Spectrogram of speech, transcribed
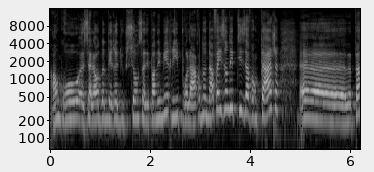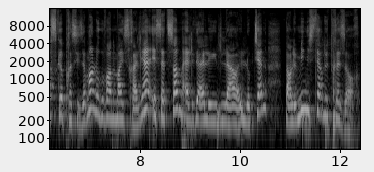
En gros, euh, ça leur donne des réductions, ça dépend des mairies, pour la Enfin, ils ont des petits avantages euh, parce que précisément le gouvernement israélien, et cette somme, elle, ils l'obtiennent par le ministère du Trésor.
